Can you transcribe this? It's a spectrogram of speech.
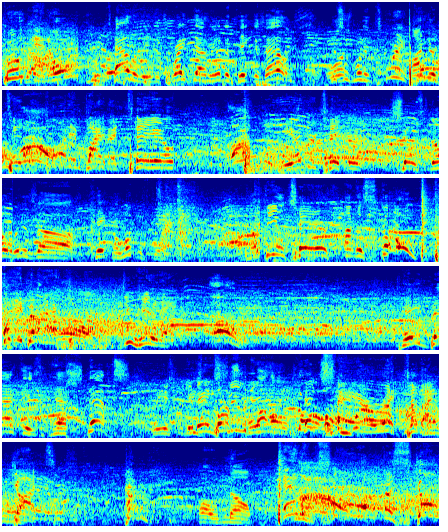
boot and Orton. brutality that's right down the Undertaker's alley. This is what it's great. Undertaker caught him by the tail. The Undertaker shows no What is uh Taker looking for? A steel chair on the skull. Oh, payback! Do you hear that? Oh! Payback is half steps. You, you He's busted. Uh-oh. The chair right to the gut. Oh no. And the chair on the skull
